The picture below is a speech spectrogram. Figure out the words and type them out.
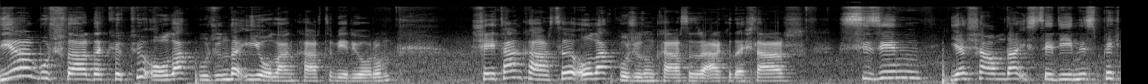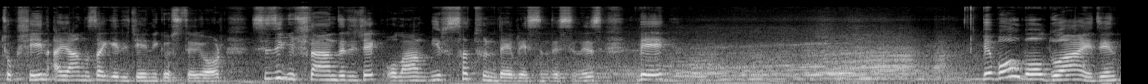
Diğer burçlarda kötü, Oğlak burcunda iyi olan kartı veriyorum. Şeytan kartı Oğlak burcunun kartıdır arkadaşlar. Sizin yaşamda istediğiniz pek çok şeyin ayağınıza geleceğini gösteriyor. Sizi güçlendirecek olan bir Satürn devresindesiniz ve ve bol bol dua edin.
